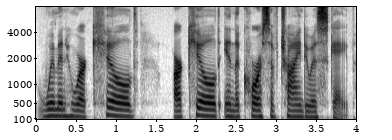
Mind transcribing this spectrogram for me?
Women who are killed are killed in the course of trying to escape.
